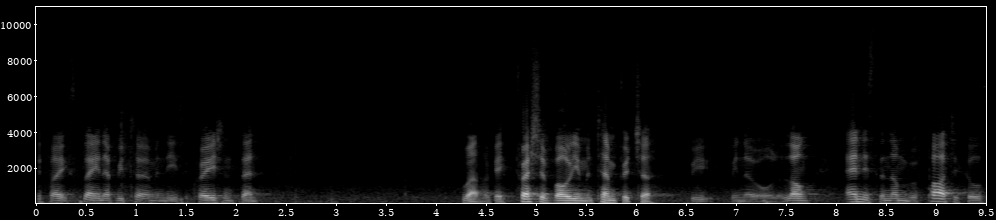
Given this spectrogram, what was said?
if I explain every term in these equations, then, well, okay, pressure, volume, and temperature, we, we know all along. N is the number of particles.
